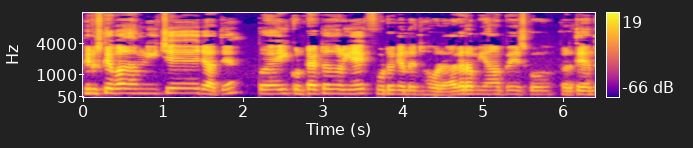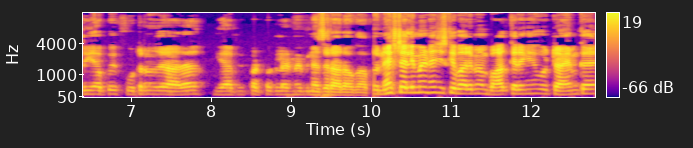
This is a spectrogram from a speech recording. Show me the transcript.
फिर उसके बाद हम नीचे जाते हैं। ये कॉन्टेक्ट और ये एक फूटर के अंदर हो रहा है। अगर हम यहाँ पे इसको करते हैं तो ये आपको एक फूटर नज़र आ रहा है। यहाँ पे पर्पल कलर में भी नज़र आ रहा होगा तो नेक्स्ट एलिमेंट है जिसके बारे में हम बात करेंगे, वो टाइम का है।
